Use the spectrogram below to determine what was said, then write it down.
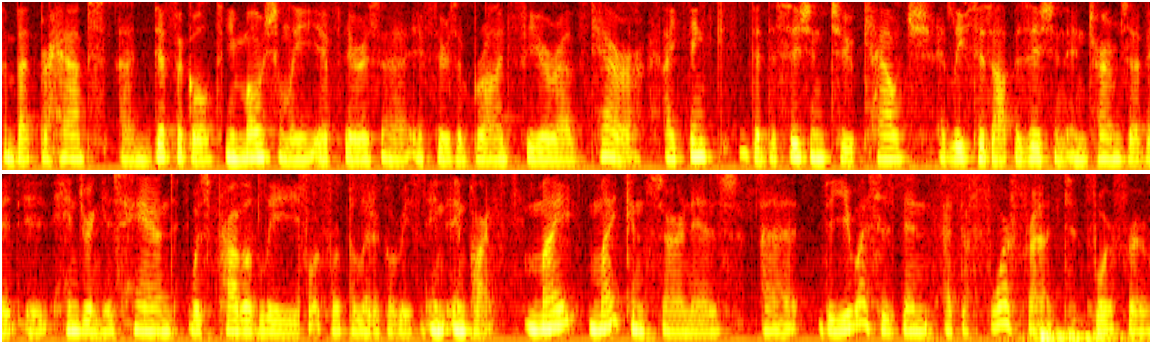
but perhaps uh, difficult emotionally if there's a, if there's a broad fear of terror. I think the decision to couch at least his opposition in terms of it, it hindering his hand was probably for, for political reasons in, in part. My my concern is uh, the U.S. has been at the forefront for, for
